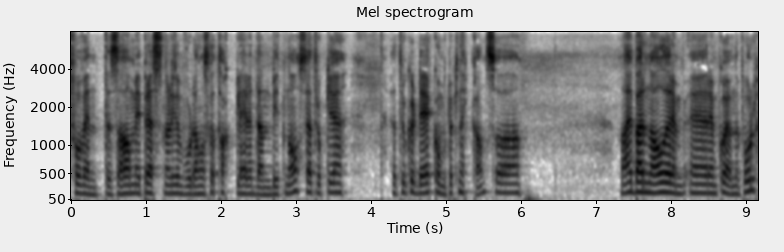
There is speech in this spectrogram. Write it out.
forventes av ham i pressen, og liksom hvordan han skal takle hele den biten òg. Så jeg tror, ikke, jeg tror ikke det kommer til å knekke han. Så Nei, Bernal Rem eh, Remco Evnepol.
